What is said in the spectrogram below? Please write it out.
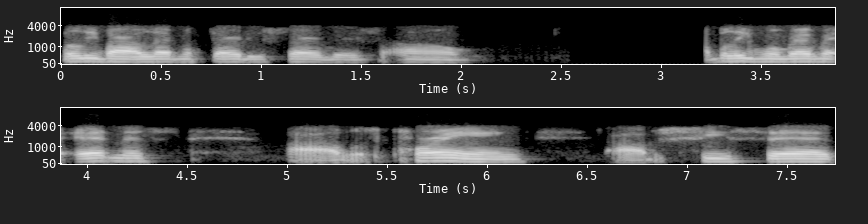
believe our 11:30 service. Um, I believe when Reverend Edness uh, was praying, uh, she said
